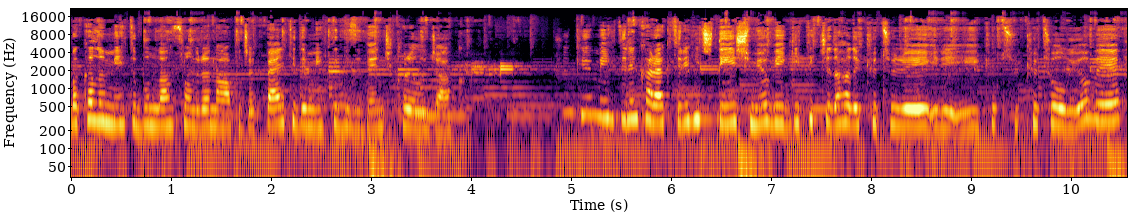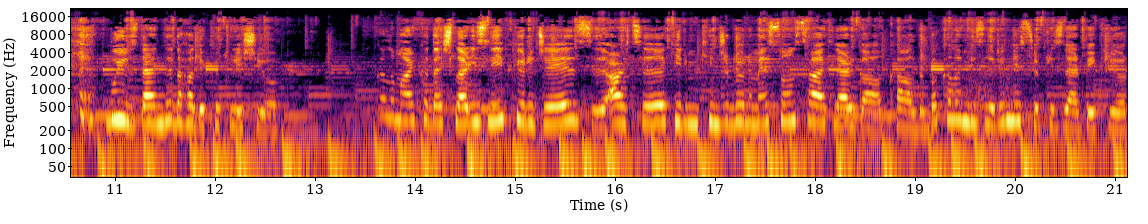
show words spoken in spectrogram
Bakalım Mehdi bundan sonra ne yapacak? Belki de Mehdi diziden çıkarılacak. Çünkü Mehdi'nin karakteri hiç değişmiyor ve gittikçe daha da kötüle, kötü, kötü oluyor ve bu yüzden de daha da kötüleşiyor. Bakalım arkadaşlar izleyip göreceğiz. Artık 22. bölüme son saatler kaldı. Bakalım bizleri ne sürprizler bekliyor.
